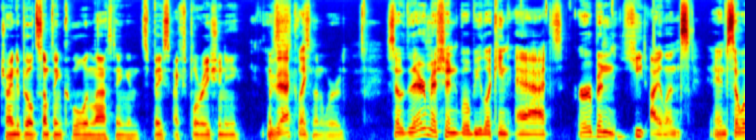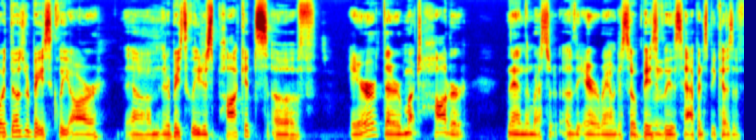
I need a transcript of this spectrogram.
trying to build something cool and lasting and space exploration y. Exactly. That's not a word. So their mission will be looking at urban heat islands, and so what those are basically are um, they're basically just pockets of air that are much hotter than the rest of the air around us. So basically, this happens because of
